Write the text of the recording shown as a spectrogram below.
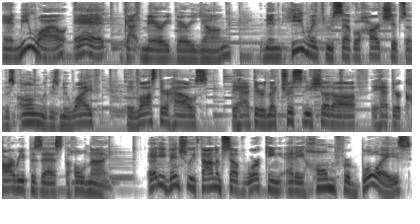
And meanwhile, Ed got married very young. And then he went through several hardships of his own with his new wife. They lost their house. They had their electricity shut off. They had their car repossessed, the whole nine. Ed eventually found himself working at a home for boys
